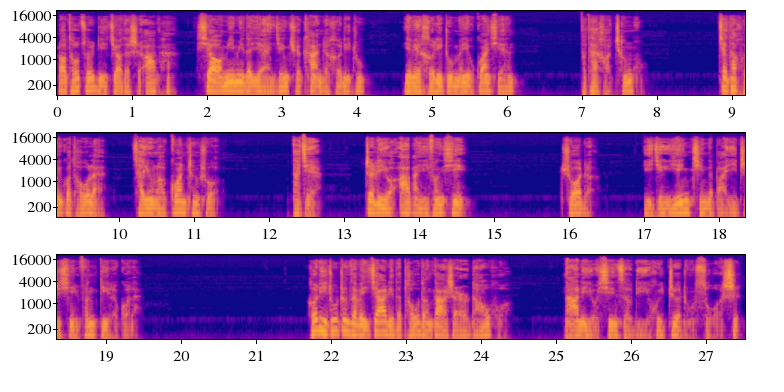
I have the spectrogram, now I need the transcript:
老头嘴里叫的是阿盼，笑眯眯的眼睛却看着何丽珠，因为何丽珠没有官衔，不太好称呼。见他回过头来。才用了官称说：“大姐，这里有阿盼一封信。”说着，已经殷勤的把一只信封递了过来。何丽珠正在为家里的头等大事而恼火，哪里有心思理会这种琐事，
